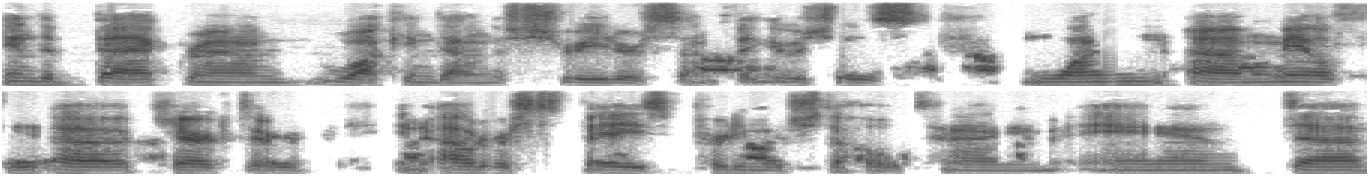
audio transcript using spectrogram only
in the background walking down the street or something. It was just one uh, male uh, character in outer space pretty much the whole time. And uh,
